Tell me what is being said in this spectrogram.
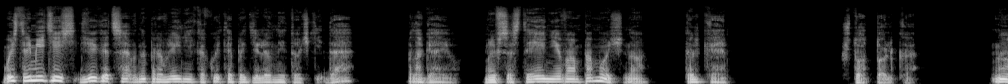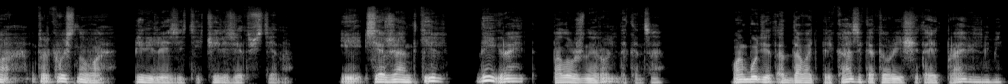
Вы стремитесь двигаться в направлении какой-то определенной точки, да? Полагаю, мы в состоянии вам помочь, но только... Что только? Но только вы снова перелезете через эту стену. И сержант Киль доиграет положенную роль до конца. Он будет отдавать приказы, которые считает правильными,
